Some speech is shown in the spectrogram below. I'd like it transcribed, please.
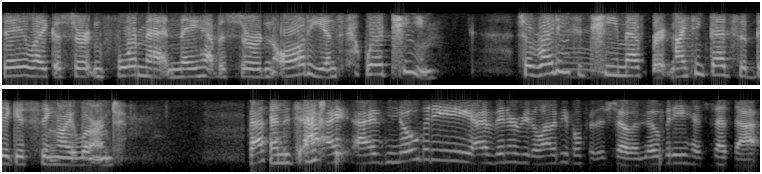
they like a certain format and they have a certain audience we're a team so writing's a team effort, and I think that's the biggest thing I learned. That's and it's actually I, I've nobody I've interviewed a lot of people for the show and nobody has said that.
